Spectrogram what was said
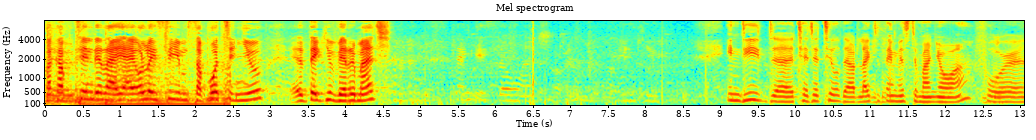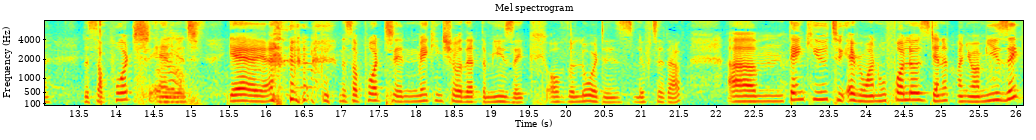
vakakutenderai i always see him supporting you. Uh, thank you very much Indeed, uh, Tete Tilda, I'd like to thank Mr. Manyowa for the support and yeah, yeah, the support in making sure that the music of the Lord is lifted up. Um, thank you to everyone who follows Janet Manyowa Music.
